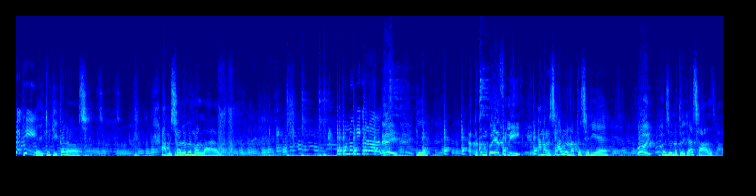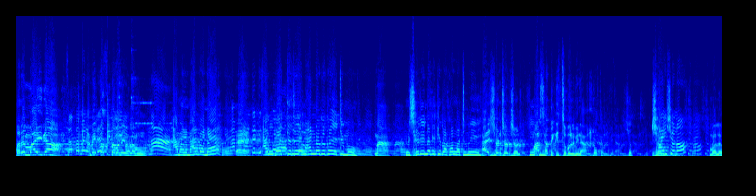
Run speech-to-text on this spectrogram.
সখী। এই তুই কি করস? আমি সরমে মরলাম। অন্য কি আমার ছাড়লো না তো সেরিয়ে। কই ওই জন্য তো এটা ছাল। তোরে মাইরা। আমি তক্তা বানাই ভালামু আমার মারবে না? আমি বলতে যে মান্নকে দিমু। না। ওই নাকি কিবা করলা তুমি? এই শোন শোন শোন। মার সাথে কিচ্ছু বলবি না। চুপ। শোন। শোনো। বলো।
